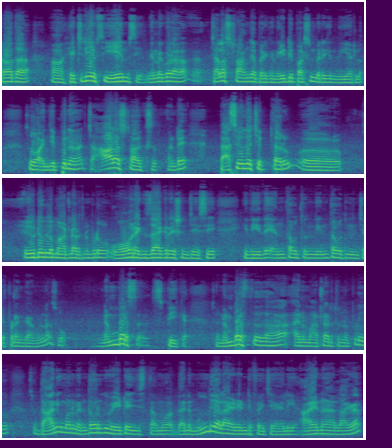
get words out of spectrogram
తర్వాత హెచ్డిఎఫ్సి ఏఎంసీ నిన్న కూడా చాలా స్ట్రాంగ్గా పెరిగింది. ఎయిటీ పర్సెంట్ పెరిగింది ఇయర్లో. సో ఆయన చెప్పిన చాలా స్టాక్స్ అంటే ప్యాసివ్గా చెప్తారు. యూట్యూబ్లో మాట్లాడుతున్నప్పుడు ఓవర్ ఎగ్జాగరేషన్ చేసి ఇది ఇదే ఎంత అవుతుంది ఇంత అవుతుంది చెప్పడం కాకుండా సో నెంబర్స్ స్పీక్. సో నెంబర్స్తో సహా ఆయన మాట్లాడుతున్నప్పుడు సో దానికి మనం ఎంతవరకు వెయిటేజ్ ఇస్తామో దాన్ని ముందు ఎలా ఐడెంటిఫై చేయాలి ఆయన అలాగా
